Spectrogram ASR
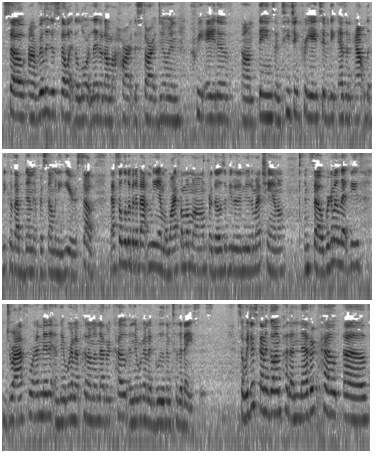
So I really just felt like the Lord laid it on my heart to start doing creative um, things and teaching creativity as an outlet because I've done it for so many years. So that's a little bit about me. I'm a wife, I'm a mom, for those of you that are new to my channel. And so we're gonna let these dry for a minute and then we're gonna put on another coat and then we're gonna glue them to the bases. So we're just gonna go and put another coat of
